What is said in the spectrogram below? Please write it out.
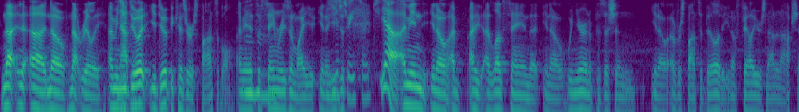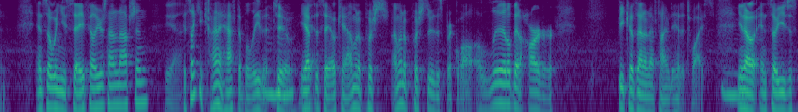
Not, uh, no, not really. I mean, Nothing. you do it. You do it because you're responsible. I mean, it's the same reason why you, you know, Mm-hmm. You you, just just, research. Yeah, I mean, you know, I, I, I love saying that. You know, when you're in a position, you know, of responsibility, you know, failure is not an option. And so when you say failure is not an option, Yeah. it's like you kind of have to believe it too. You have Yeah. to say, okay, I'm going to push. I'm going to push through this brick wall a little bit harder because I don't have time to hit it twice. Mm-hmm. You know, and so you just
